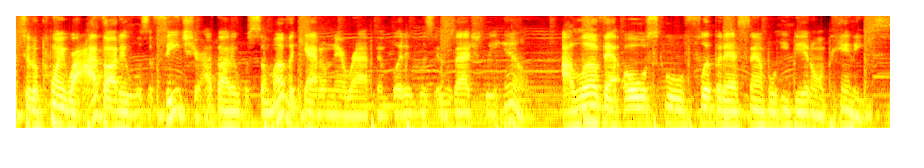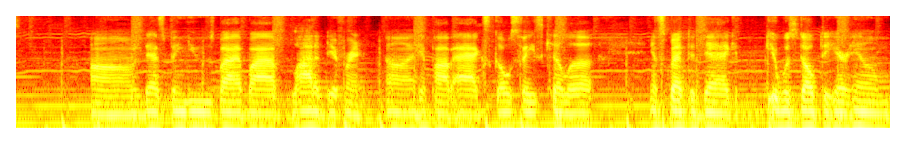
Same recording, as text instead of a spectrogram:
to the point where I thought it was a feature. I thought it was some other cat on there rapping, but it was it was actually him. I love that old school flip of that sample he did on Pennies. Um, that's been used by by a lot of different uh, hip hop acts, Ghostface Killah, Inspectah Deck. It was dope to hear him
